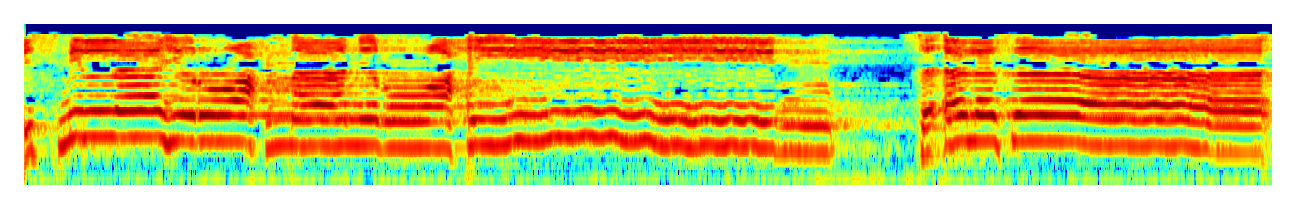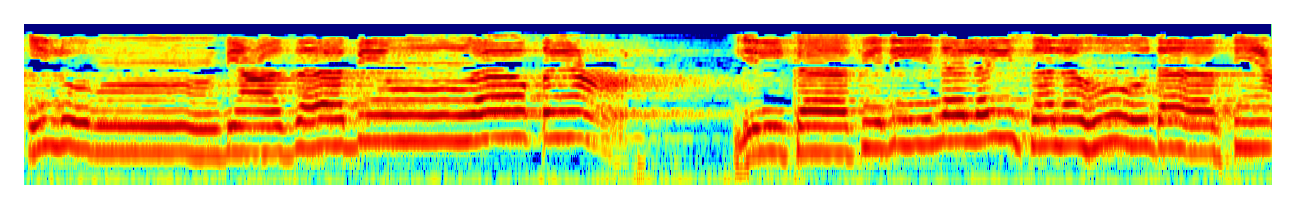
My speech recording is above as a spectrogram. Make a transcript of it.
بسم الله الرحمن الرحيم. سأل سائل بعذاب واقع. للكافرين ليس له دافع.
